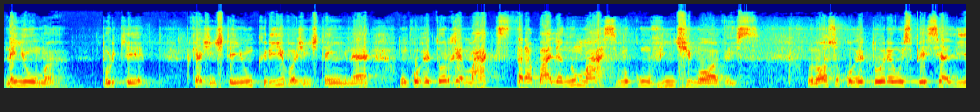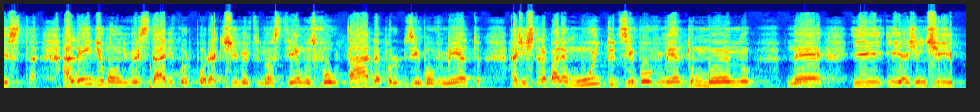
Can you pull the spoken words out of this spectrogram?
Nenhuma. Por quê? Porque a gente tem um crivo, a gente tem, né, um corretor Remax trabalha no máximo com 20 imóveis. O nosso corretor é um especialista. Além de uma universidade corporativa que nós temos voltada para o desenvolvimento, a gente trabalha muito desenvolvimento humano, né, e, e a gente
